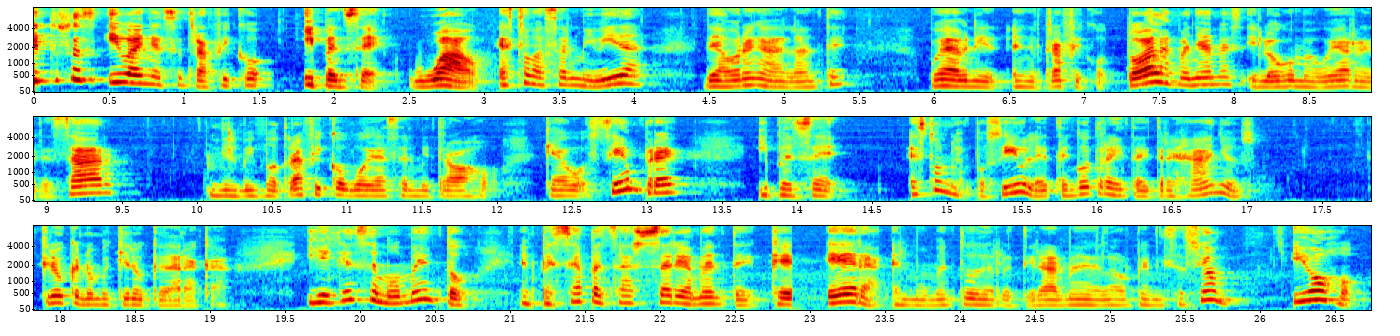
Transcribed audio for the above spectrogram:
entonces iba en ese tráfico y pensé, wow, esto va a ser mi vida de ahora en adelante. Voy a venir en el tráfico todas las mañanas y luego me voy a regresar en el mismo tráfico, voy a hacer mi trabajo que hago siempre. Y pensé, esto no es posible, tengo 33 años. Creo que no me quiero quedar acá. Y en ese momento empecé a pensar seriamente que era el momento de retirarme de la organización. Y ojo,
